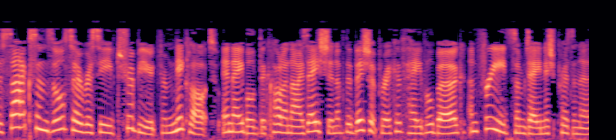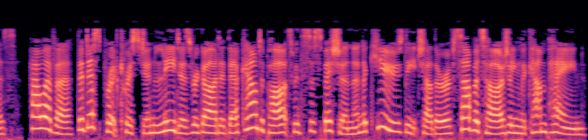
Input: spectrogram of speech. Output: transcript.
The Saxons also received tribute from Niklot, enabled the colonization of the bishopric of Havelberg, and freed some Danish prisoners. However, the disparate Christian leaders regarded their counterparts with suspicion and accused each other of sabotaging the campaign.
